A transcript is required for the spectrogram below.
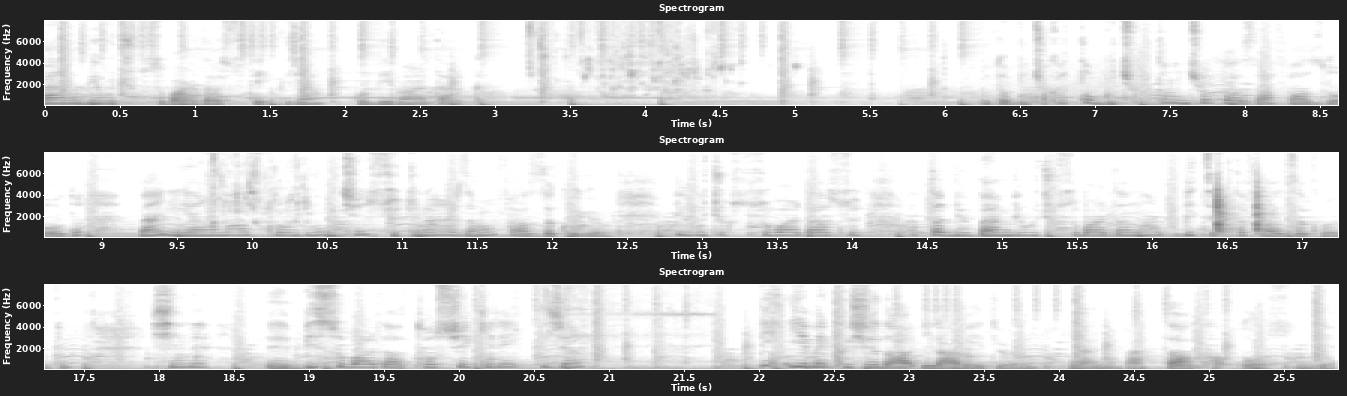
ben bir buçuk su bardağı süt ekleyeceğim. Bu bir bardak. Bu da buçuk hatta buçuktan çok az daha fazla oldu. Ben yağını az koyduğum için sütünü her zaman fazla koyuyorum. Bir buçuk su bardağı süt hatta bir, ben bir buçuk su bardağından bir tık da fazla koydum. Şimdi e, bir su bardağı toz şekeri ekleyeceğim. Bir yemek kaşığı daha ilave ediyorum. Yani ben daha tatlı olsun diye.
